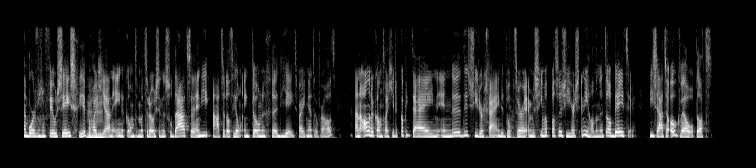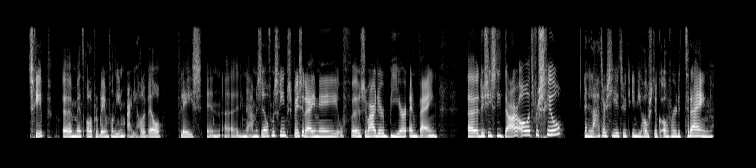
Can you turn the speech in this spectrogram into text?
aan boord van zo'n VOC-schip, had Mhm. je aan de ene kant de matroos en de soldaten. En die aten dat heel eentonige dieet waar je het net over had. Aan de andere kant had je de kapitein en de, de siedergein, de dokter en misschien wat passagiers. En die hadden het al beter. Die zaten ook wel op dat schip eh, met alle problemen van die, maar die hadden wel vlees. En eh, die namen zelf misschien specerijen mee of eh, zwaarder bier en wijn. Dus je ziet daar al het verschil. En later zie je natuurlijk in die hoofdstuk over de trein.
